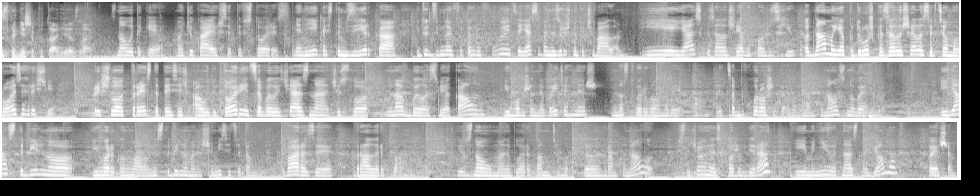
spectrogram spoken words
Це складніше питання, я знаю. Знову таки, матюкаєшся ти в сторіс. Я не є якась там зірка, і тут зі мною фотографується, я себе незручно почувала. І я сказала, що я виходжу з гів. Одна моя подружка залишилася в цьому розіграші. Прийшло 300 тисяч аудиторії, це величезне число. Вона вбила свій аккаунт, його вже не витягнеш. Вона створювала новий аккаунт. Це був хороший телеграм-канал з новинами. І я стабільно його рекламувала. Вони стабільно в мене щомісяця там два рази брали рекламу. І знову в мене була реклама цього телеграм-каналу. Після чого я заходжу в Директ, і мені одна знайома пише,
